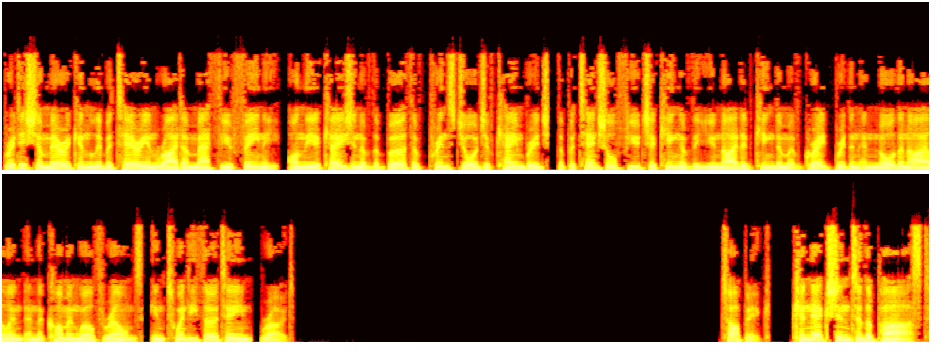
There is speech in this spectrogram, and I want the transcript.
British-American libertarian writer Matthew Feeney, on the occasion of the birth of Prince George of Cambridge, the potential future King of the United Kingdom of Great Britain and Northern Ireland and the Commonwealth realms, in 2013, wrote, Connection to the past.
